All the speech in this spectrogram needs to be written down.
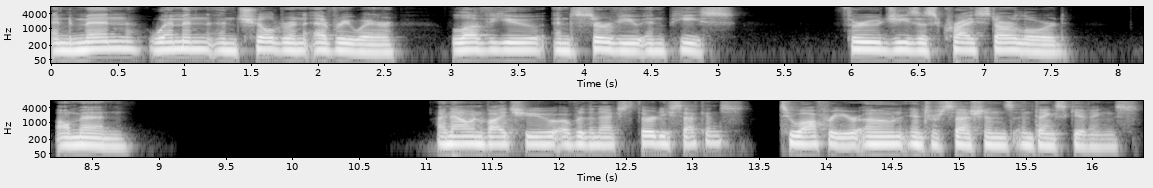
and men, women, and children everywhere love you and serve you in peace. Through Jesus Christ our Lord. Amen. I now invite you over the next 30 seconds to offer your own intercessions and thanksgivings.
